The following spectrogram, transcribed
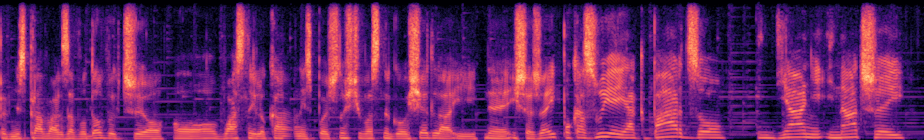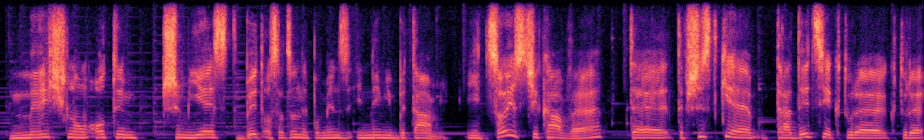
pewnie sprawach zawodowych, czy o, o własnej lokalnej społeczności, własnego osiedla i, e, i szerzej, pokazuje jak bardzo Indianie inaczej myślą o tym, czym jest byt osadzony pomiędzy innymi bytami. I co jest ciekawe, te, te wszystkie tradycje, które, które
